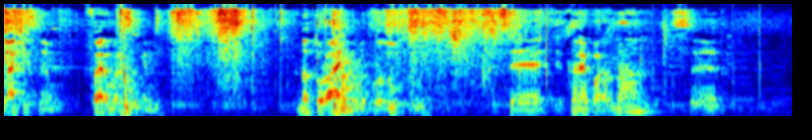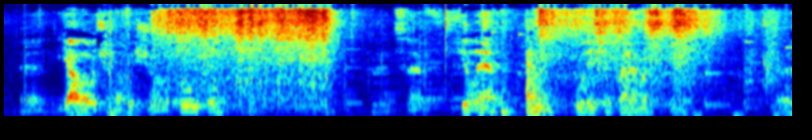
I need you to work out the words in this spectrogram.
якісним фермерським натуральними продуктами. Це каре барана, це е, яловичина вищого гатунку, е, це філе куряче фермерське, е,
